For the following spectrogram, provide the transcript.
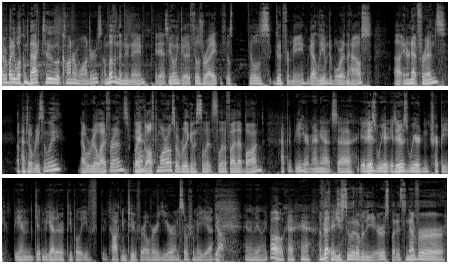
everybody, welcome back to Conner Wanders. I'm loving the new name. It is. feeling good. It feels right. It feels feels good for me. We got Liam DeBoer in the house. Uh, internet friends up until recently. Now we're real life friends. We're playing Yeah. golf tomorrow, so we're really going to solidify that bond. Happy to be here, man. Yeah, it's uh, it is weird. It is weird and trippy being getting together with people that you've been talking to for over a year on social media, Yeah, and then being like, oh, okay, yeah. I've gotten Face. used to it over the years, but it's never.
